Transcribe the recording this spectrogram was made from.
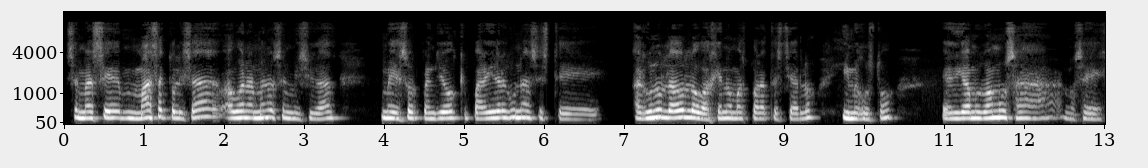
se me hace más actualizada, ah, bueno, al menos en mi ciudad me sorprendió que para ir a algunas, este, algunos lados lo bajé nomás para testearlo y me gustó eh, digamos, vamos a, no sé,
